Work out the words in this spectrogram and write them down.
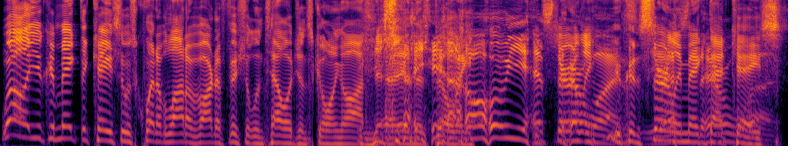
Well, you can make the case there was quite a lot of artificial intelligence going on uh, in this building. Oh, yes, certainly, there was. you can certainly Yes, make that case.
